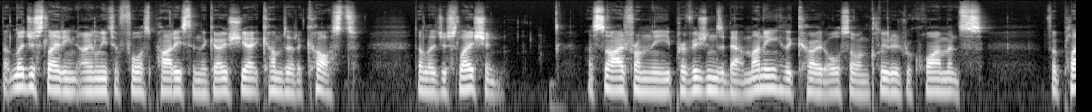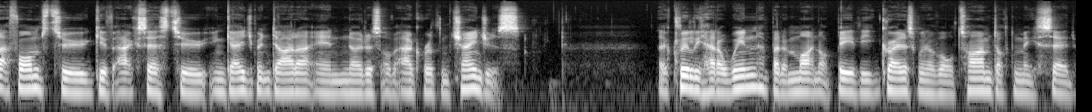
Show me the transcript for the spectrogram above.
But legislating only to force parties to negotiate comes at a cost. The legislation. Aside from the provisions about money, the code also included requirements for platforms to give access to engagement data and notice of algorithm changes. They've clearly had a win, but it might not be the greatest win of all time, Dr. Meese said.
